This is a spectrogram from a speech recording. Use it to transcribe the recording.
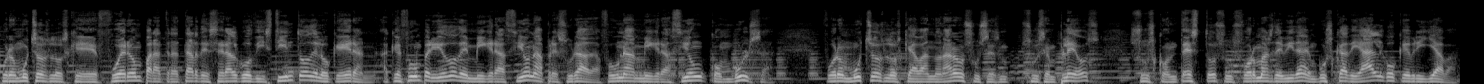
Fueron muchos los que fueron para tratar de ser algo distinto de lo que eran. Aquel fue un periodo de migración apresurada, fue una migración convulsa. Fueron muchos los que abandonaron sus, sus empleos, sus contextos, sus formas de vida en busca de algo que brillaba.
